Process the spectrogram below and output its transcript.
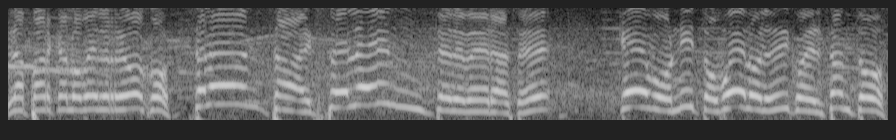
La parca lo ve de reojo, se excelente de veras, ¿eh? Qué bonito vuelo, le dijo el santo.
